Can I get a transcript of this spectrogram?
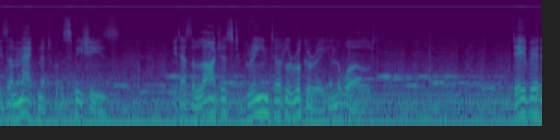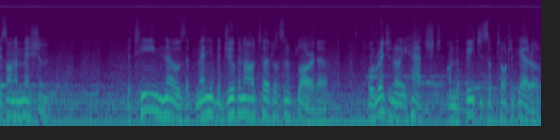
is a magnet for the species. It has the largest green turtle rookery in the world. David is on a mission. The team knows that many of the juvenile turtles in Florida originally hatched on the beaches of Tortuguero.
